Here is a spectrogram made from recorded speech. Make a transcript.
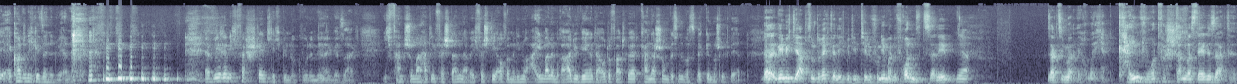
er konnte nicht gesendet werden. er wäre nicht verständlich genug, wurde mir dann gesagt. Ich fand schon, man hat ihn verstanden, aber ich verstehe auch, wenn man die nur einmal im Radio während der Autofahrt hört, kann da schon ein bisschen was weggenuschelt werden. Da gebe ich dir absolut recht, wenn ich mit ihm telefoniere, meine Freundin sitzt daneben, Ja, sagt sie mal, "Ey, Robert, ich habe kein Wort verstanden, was der gesagt hat.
